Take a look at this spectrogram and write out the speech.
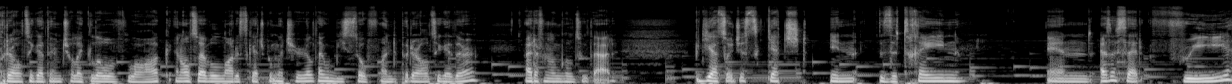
put it all together into like a little vlog. And also, I have a lot of sketchbook material. That would be so fun to put it all together. I definitely will do that. But yeah, so I just sketched in the train. And as I said, free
